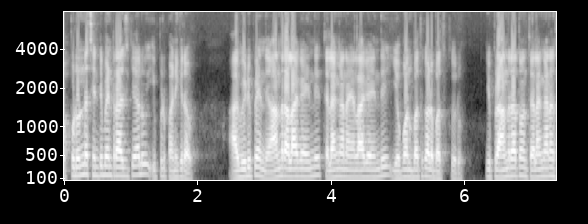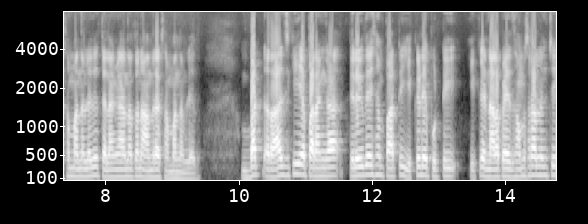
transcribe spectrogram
అప్పుడున్న సెంటిమెంట్ రాజకీయాలు ఇప్పుడు పనికిరావు. ఆ విడిపోయింది. ఆంధ్ర అలాగైంది తెలంగాణ ఎలాగైంది ఎవరిని బతుకాడు బతుకుతురు. ఇప్పుడు ఆంధ్రతో తెలంగాణకు సంబంధం లేదు తెలంగాణతో ఆంధ్రాకు సంబంధం లేదు. బట్ రాజకీయ పరంగా తెలుగుదేశం పార్టీ ఇక్కడే పుట్టి ఇక్కడ నలభై ఐదు సంవత్సరాల నుంచి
